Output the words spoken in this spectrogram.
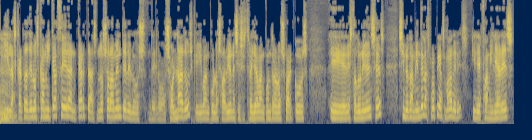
Y mm. las cartas de los kamikaze eran cartas no solamente de los, de los soldados que iban con los aviones y se estrellaban contra los barcos eh, estadounidenses, sino también de las propias madres y de familiares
